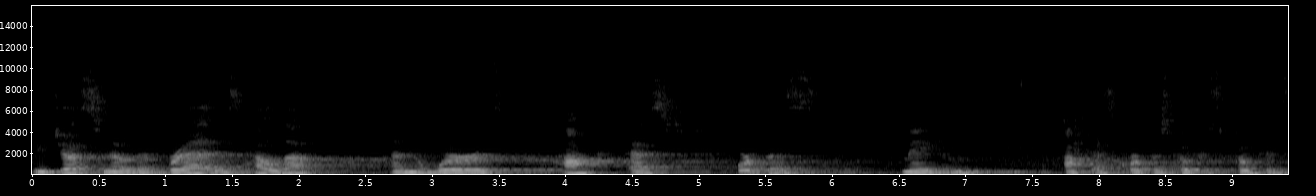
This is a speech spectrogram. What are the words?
You just know that bread is held up and the words hoc est corpus meum, hoc est corpus hocus pocus,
